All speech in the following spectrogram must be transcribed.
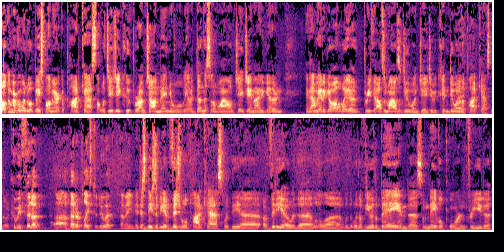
Welcome everyone to a Baseball America podcast. Along with JJ Cooper, I'm John Manuel. We haven't done this in a while, JJ and I together, and, and now we had to go all the way to 3,000 miles to do one, JJ. We couldn't do one on the podcast note. Could we fit a, a better place to do it? I mean, It just needs to be a visual podcast with the uh, a video with a little uh, with, with a view of the bay and uh, some naval porn for you to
